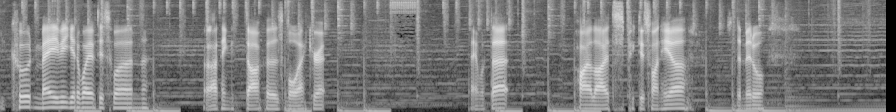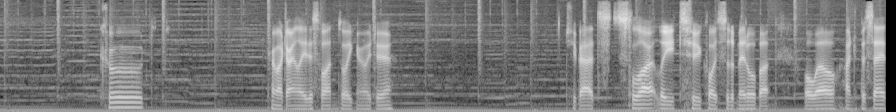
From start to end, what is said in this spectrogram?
You could maybe get away with this one. But I think darker is more accurate. Same with that. Highlights, pick this one here. It's in the middle. Pretty much only this one's all you can really do. Too bad, it's slightly too close to the middle, but oh well, 100%.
